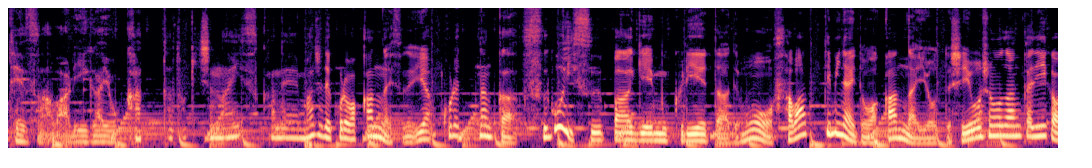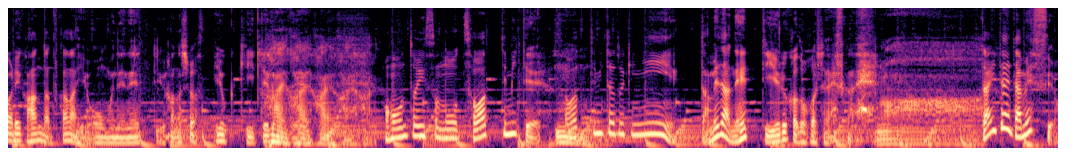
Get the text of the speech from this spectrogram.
手触りが良かった時じゃないですかね。マジでこれ分かんないですね。いやこれなんかすごいスーパーゲームクリエイターでも触ってみないと分かんないよって使用書の段階でいいか悪いか判断つかないよ。おおむねねっていう話はよく聞いてるんで、はいはいはいはいはい本当にその触ってみてうん触ってみた時にダメだねって言えるかどうかじゃないですかね。あ大体ダメっすよ。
